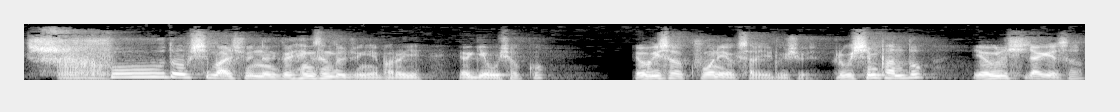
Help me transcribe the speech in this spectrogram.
수도 없이 말 수 있는 그 행성들 중에 바로 여기에 오셨고 여기서 구원의 역사를 이루시고 그리고 심판도 여기를 시작해서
